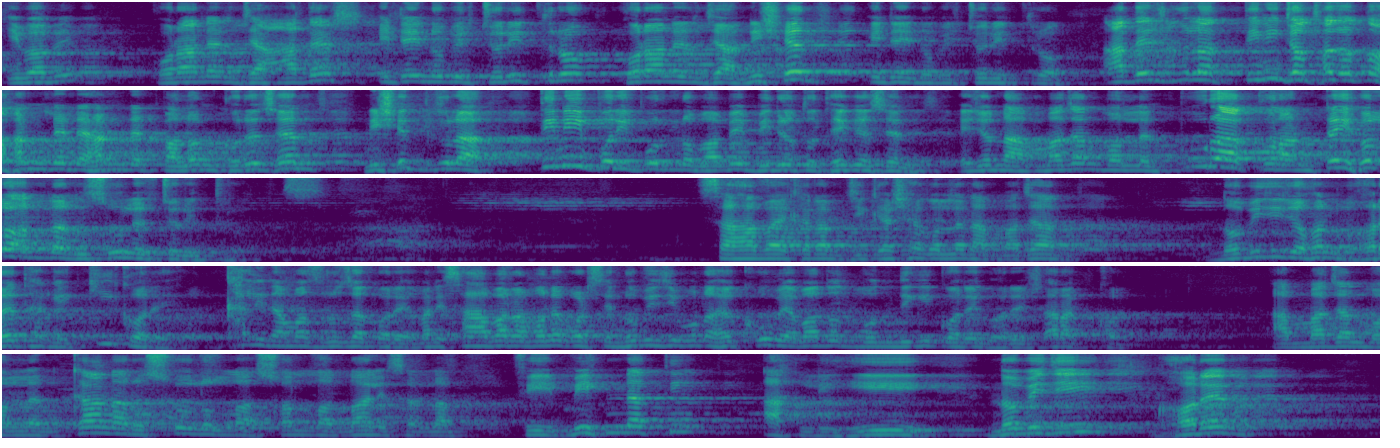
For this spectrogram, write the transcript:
কীভাবে? কোরআনের যা আদেশ, এটাই নবীর চরিত্র, কোরআনের যা নিষেধ, এটাই নবীর চরিত্র। আদেশগুলা তিনি যথাযথ হান্ড্রেডে হান্ড্রেড পালন করেছেন, নিষেধগুলা তিনি পরিপূর্ণভাবে বিরত থেকেছেন। এই জন্য আম্মাজান বললেন, পুরা কোরআনটাই হলো আল্লাহ রসুলের চরিত্র। সাহাবাই খারাপ জিজ্ঞাসা করলেন, আম্মাজান, নবীজি যখন ঘরে থাকে, কি করে? খালি নামাজ রোজা করে? মানে সাহাবারা মনে করছে, নবীজি মনে হয় খুব এবাদত বন্দিগি করে ঘরে সারাক্ষণ। আম্মাজান বললেন, কানা রসুল্লাহ সাল্লাহ আলি সাল্লাম ফি মিহনাতি আহলিহি। নবীজি ঘরের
